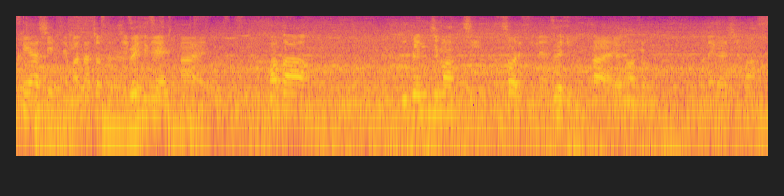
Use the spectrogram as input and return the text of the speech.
悔しいんでまたちょっと自分ではい。またリベンジマッチ。そうですね。ぜひ。はい。やりましょう、お願いします。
